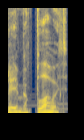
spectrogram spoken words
Время плавать.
